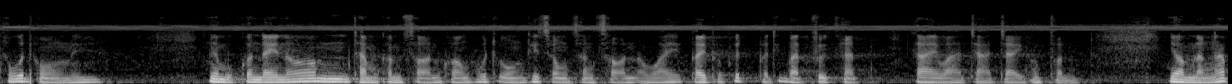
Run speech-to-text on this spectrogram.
พระพุทธองค์นี้เมื่อบุคคลใดน้อมทำคำสอนของพุทธองค์ที่ทรงสั่งสอนเอาไว้ ไปประพฤติปฏิบัติฝึกหัดกายวาจาใจของตน ย่อมระงงับ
